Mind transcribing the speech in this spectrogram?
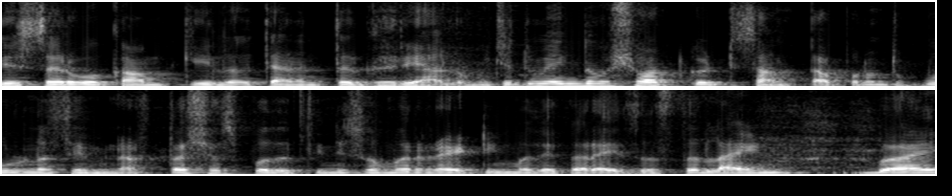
हे सर्व काम केलं त्यानंतर घरी आलो. म्हणजे तुम्ही एकदम शॉर्टकट सांगता परंतु पूर्ण सेमिनार तशाच पद्धतीने समर रायटिंगमध्ये करायचं असतं. लाईन बाय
